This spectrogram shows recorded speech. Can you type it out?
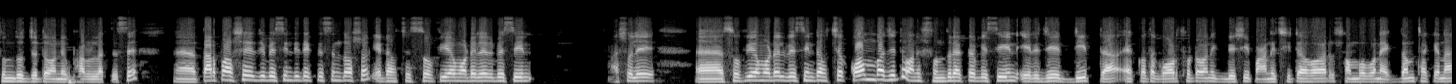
সৌন্দর্যটা অনেক ভালো লাগতেছে। তার পাশে যে বেসিনটি দেখতেছেন দর্শক, এটা হচ্ছে সোফিয়া মডেলের বেসিন। আসলে সোফিয়া মডেল বেসিনটা হচ্ছে কম বাজেটে অনেক সুন্দর একটা বেসিন এর যে ডিপটা এক কথা গর্তটা অনেক বেশি, পানি ছিটা হওয়ার সম্ভাবনা একদম থাকে না।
